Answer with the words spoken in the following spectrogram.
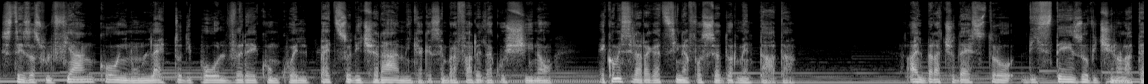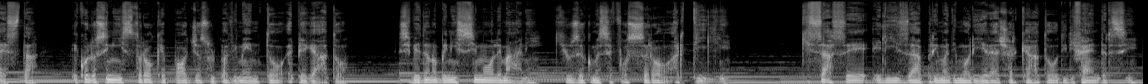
Stesa sul fianco in un letto di polvere con quel pezzo di ceramica che sembra farle da cuscino, È come se la ragazzina fosse addormentata. Ha il braccio destro disteso vicino alla testa e quello sinistro che poggia sul pavimento è piegato. Si vedono benissimo le mani, chiuse come se fossero artigli. Chissà se Elisa, prima di morire, ha cercato di difendersi.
